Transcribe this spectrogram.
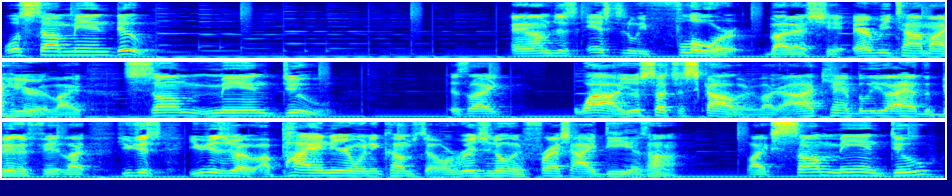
what some men do. And I'm just instantly floored by that shit every time I hear it. Like, some men do. It's like, wow, you're such a scholar. Like, I can't believe I have the benefit. Like, you just, you just are a pioneer when it comes to original and fresh ideas, huh? Like, some men do.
